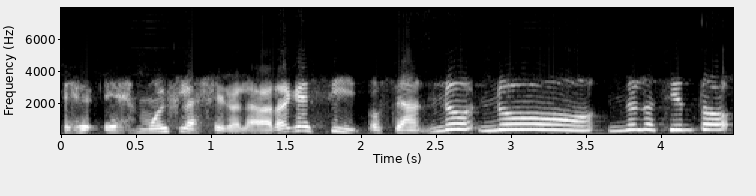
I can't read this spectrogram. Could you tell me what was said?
Es, es muy flashero, la verdad que sí. O sea, no, no, no lo siento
